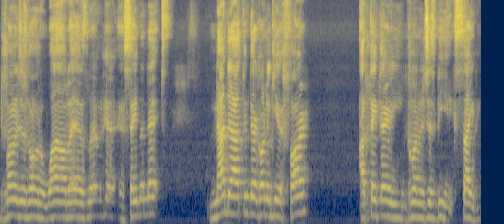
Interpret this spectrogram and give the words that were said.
gonna just go on a wild ass limb here and say the Nets. Not that I think they're gonna get far. I think they're gonna just be exciting.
